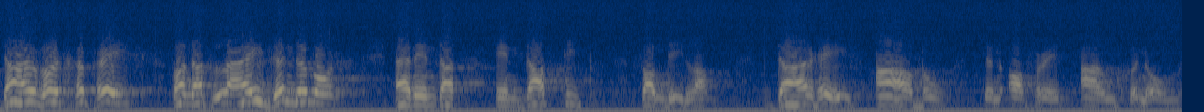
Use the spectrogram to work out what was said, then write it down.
Daar wordt gepreekt van dat leidende morgen. En in dat, in dat type van die lamp. Daar heeft Abel zijn offer is aangenomen.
